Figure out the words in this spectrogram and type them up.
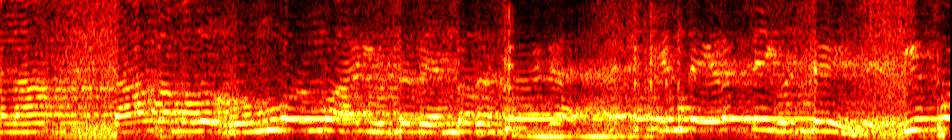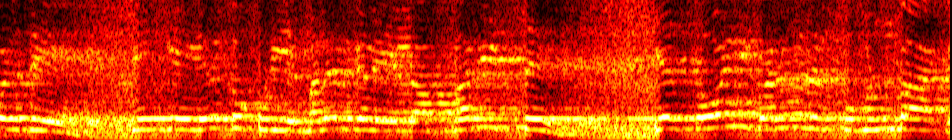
பேசலாம் காலதாமதம் ரொம்ப ரொம்ப ஆகிவிட்டது என்பதற்காக இந்த இடத்தை விட்டு இப்பொழுதே இங்கே இருக்கக்கூடிய மலர்களை எல்லாம் பறித்து என் தோழி வருவதற்கு முன்பாக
